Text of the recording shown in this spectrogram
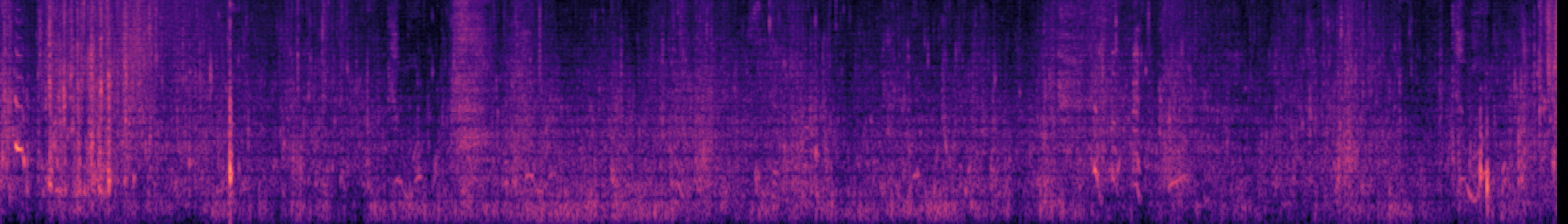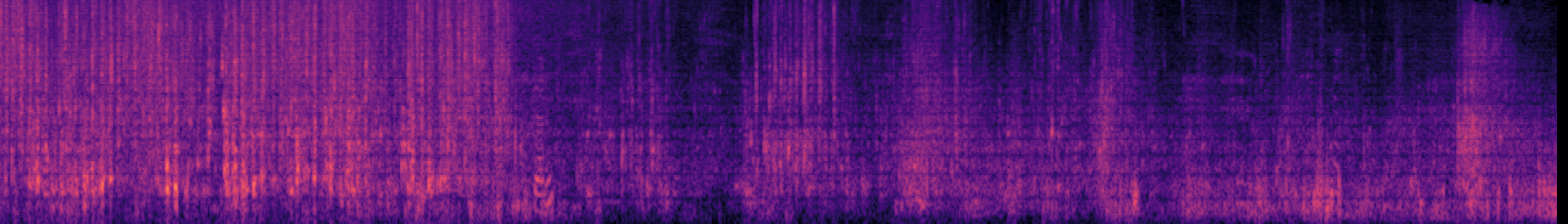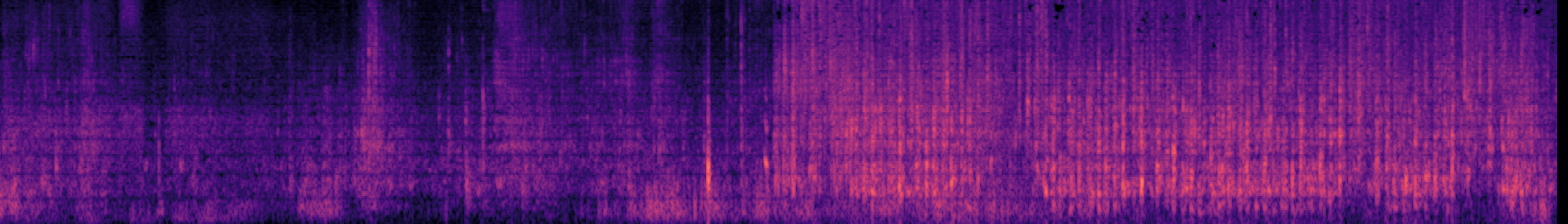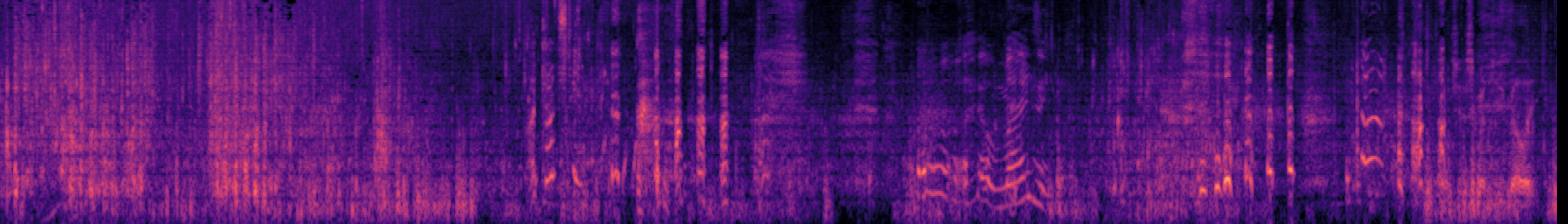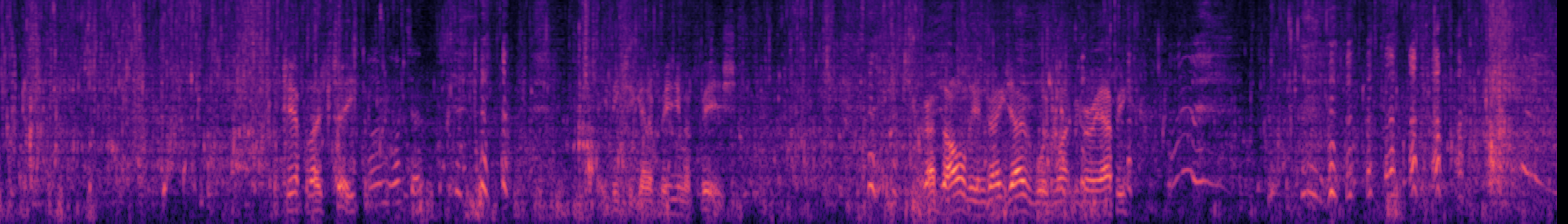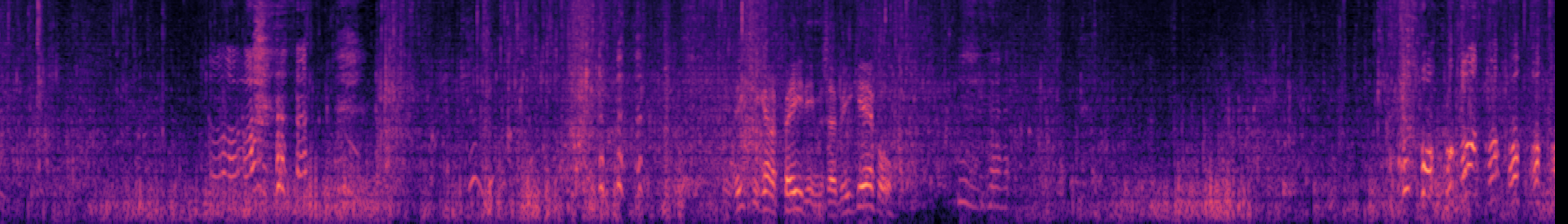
Got? I touched him. oh, how Watch you squinch his belly. Out for those teeth. I'm watching. He thinks you're going to feed him a fish. He grabs a hold of you and drags you overboard, you won't be very happy. He thinks you're going to feed him, so be careful.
